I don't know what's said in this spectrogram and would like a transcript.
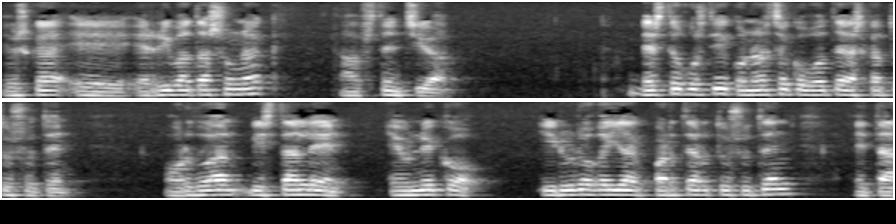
Euska e, herri batasunak abstentzioa beste guztiek onartzeko botea askatu zuten. Orduan, biztan lehen, euneko irurogeiak parte hartu zuten, eta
